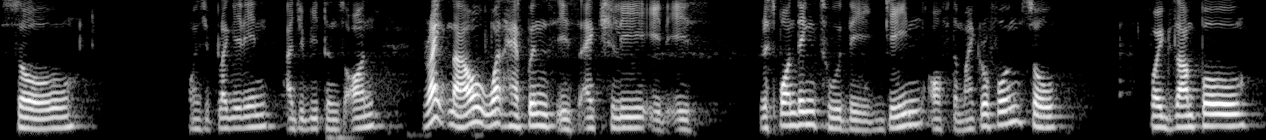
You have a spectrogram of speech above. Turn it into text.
So once you plug it in, RGB turns on. Right now, what happens is actually it is responding to the gain of the microphone. So for example,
